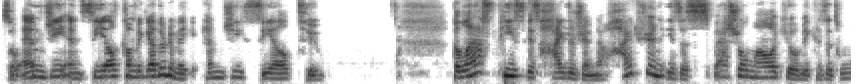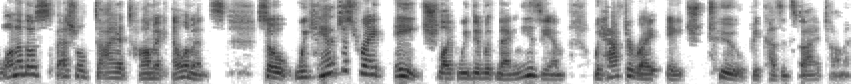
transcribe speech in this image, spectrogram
So Mg and Cl come together to make MgCl2. The last piece is hydrogen. Now, hydrogen is a special molecule because it's one of those special diatomic elements. So we can't just write H like we did with magnesium. We have to write H2 because it's diatomic.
